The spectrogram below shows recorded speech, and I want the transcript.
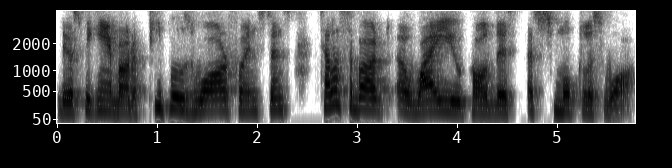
They were speaking about a people's war, for instance. Tell us about uh, why you call this a smokeless war.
